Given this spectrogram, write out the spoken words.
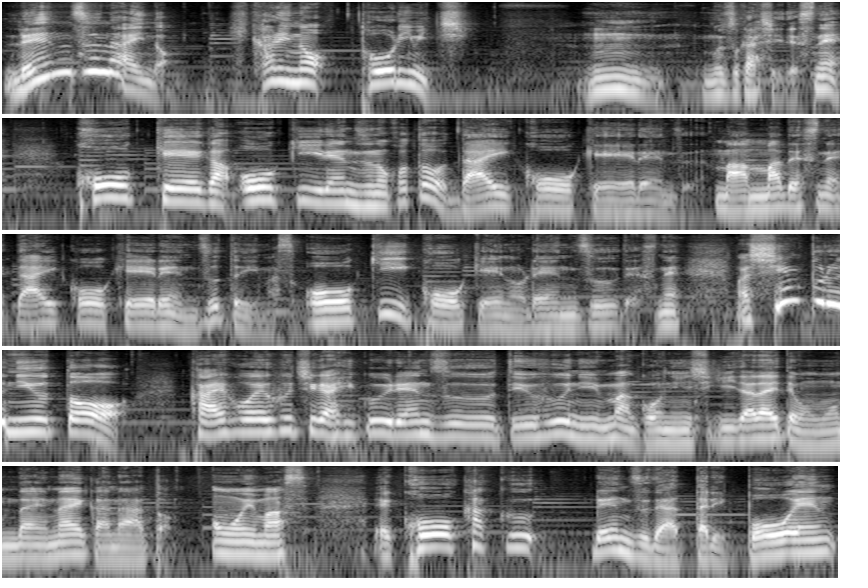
レンズ内の光の通り道。うん、難しいですね。口径が大きいレンズのことを大口径レンズ。まんまですね。大口径レンズと言います。大きい口径のレンズですね。まあ、シンプルに言うと、開放 F 値が低いレンズっていう風に、まあ、ご認識いただいても問題ないかなと思います。え広角レンズであったり、望遠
